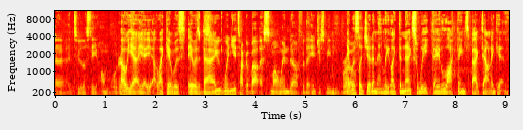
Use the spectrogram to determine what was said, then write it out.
uh, into the state home order? Oh yeah, yeah, yeah. Like it was, it was bad. you, when you talk about a small window for the interest meeting, bro, it was legitimately like the next week they locked things back down again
